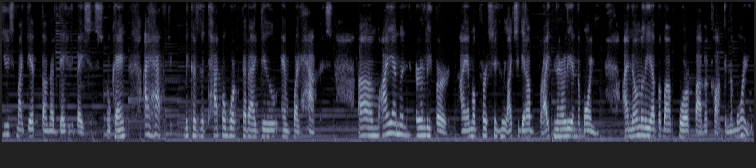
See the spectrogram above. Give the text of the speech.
use my gift on a daily basis. Okay, I have to because the type of work that I do and what happens. Um, I am an early bird. I am a person who likes to get up bright and early in the morning. I normally up about four or five o'clock in the morning.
